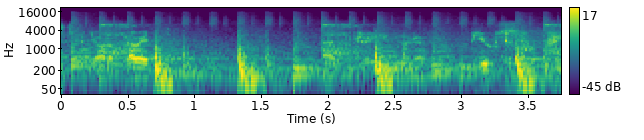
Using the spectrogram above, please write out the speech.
just what you're a poet, a dreamer of beautiful dreams.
